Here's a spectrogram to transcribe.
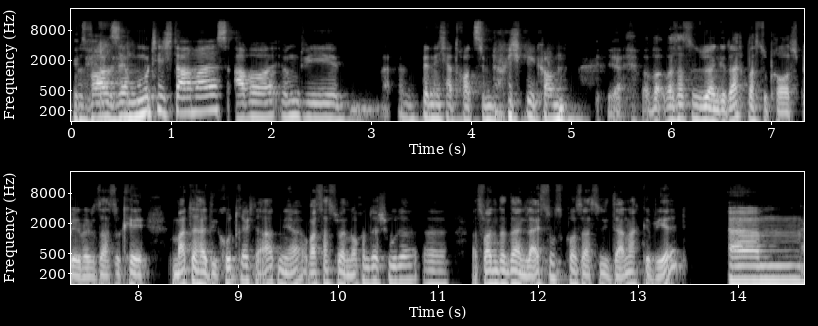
Das war sehr mutig damals, aber irgendwie bin ich ja trotzdem durchgekommen. Ja. Wa- Was hast du dann gedacht, was du brauchst später? Wenn du sagst, okay, Mathe halt die Grundrechenarten, ja. Was hast du dann noch in der Schule? Äh, was waren dann deine Leistungskurse? Hast du die danach gewählt? Ähm,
